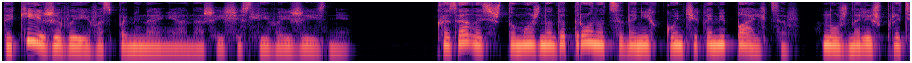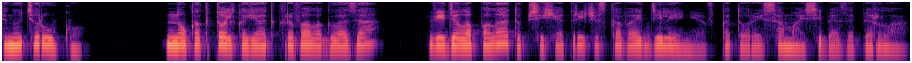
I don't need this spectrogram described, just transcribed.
Такие живые воспоминания о нашей счастливой жизни. Казалось, что можно дотронуться до них кончиками пальцев, нужно лишь протянуть руку. Но как только я открывала глаза, видела палату психиатрического отделения, в которой сама себя заперла.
